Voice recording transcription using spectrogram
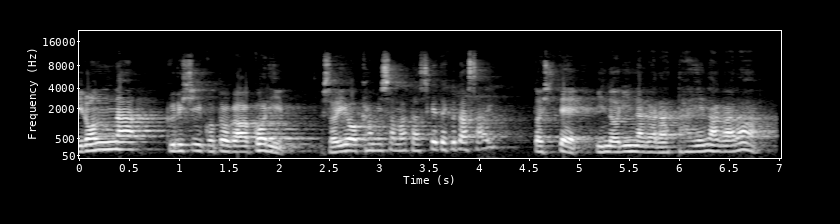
いろんな苦しいことが起こりそれを神様助けてください。として祈りながら耐えながら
